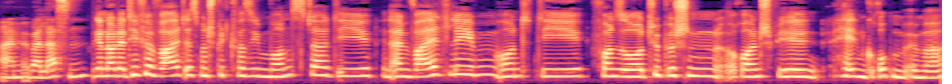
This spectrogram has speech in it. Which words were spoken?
einem überlassen. Genau, der tiefe Wald ist, man spielt quasi Monster, die in einem Wald leben und die von so typischen Rollenspielen hellen Gruppen immer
